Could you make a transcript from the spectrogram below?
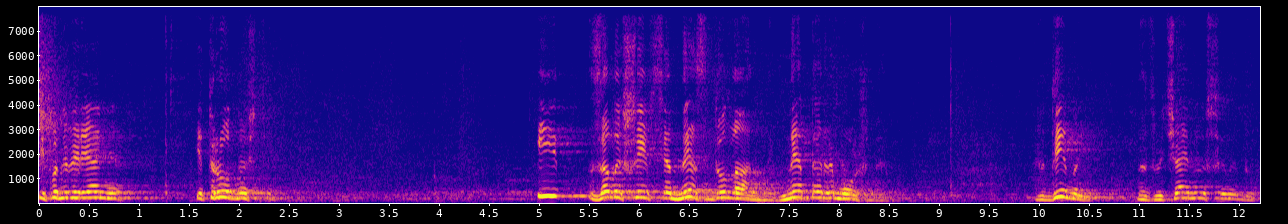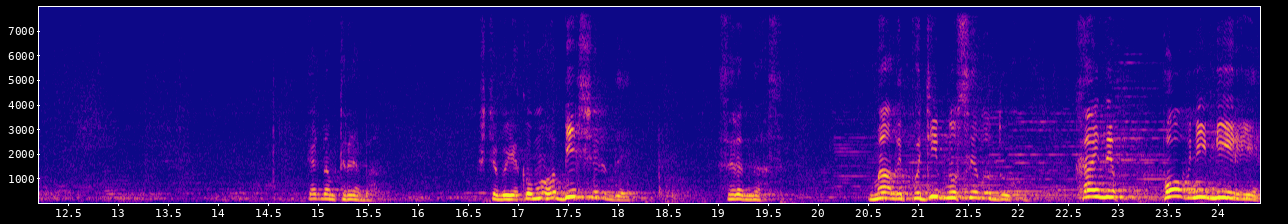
і поневіряння, і труднощі. І залишився нездоланним, непереможним людиною надзвичайної сили духу. Як нам треба, щоб якомога більше людей серед нас мали подібну силу духу. Хай не в повній мірі,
